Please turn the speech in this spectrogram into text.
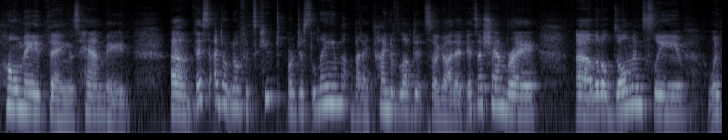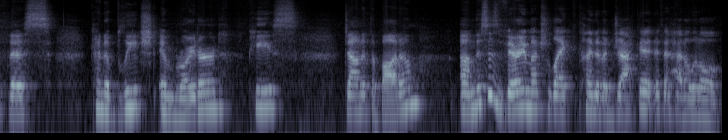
homemade things, handmade. Um, this, I don't know if it's cute or just lame, but I kind of loved it, so I got it. It's a chambray, a little dolman sleeve with this kind of bleached embroidered piece down at the bottom. Um, this is very much like kind of a jacket if it had a little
